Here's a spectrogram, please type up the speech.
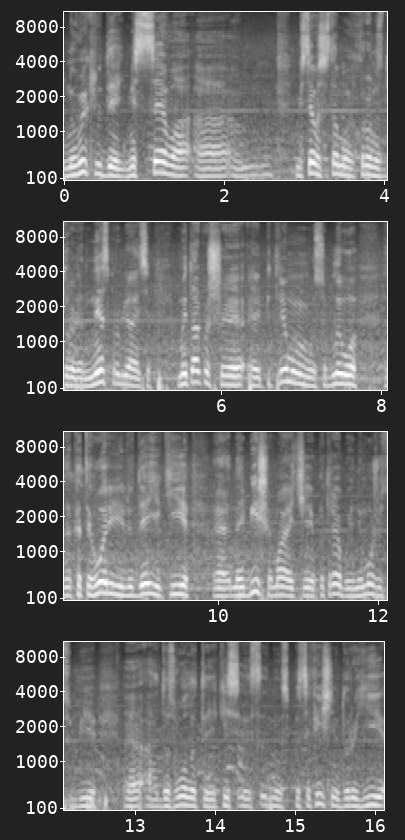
нових людей місцева, е, місцева система охорони здоров'я не справляється, ми також підтримуємо особливо категорії людей, які найбільше мають потребу і не можуть собі дозволити якісь ну, специфічні дорогі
